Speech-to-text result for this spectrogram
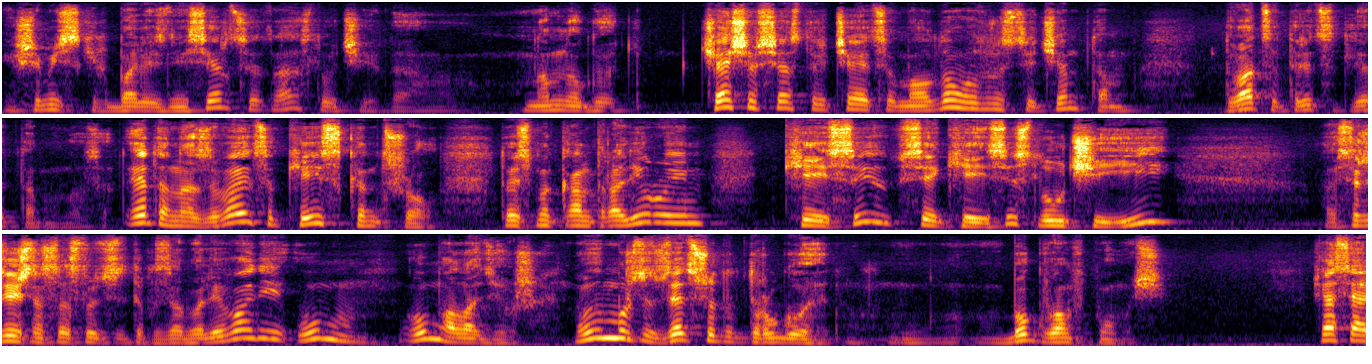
ишемических болезней сердца, да, случаев, да, намного чаще сейчас встречается в молодом возрасте, чем там 20-30 лет тому назад. Это называется case control. То есть мы контролируем кейсы, все кейсы, случаи сердечно-сосудистых заболеваний у, у молодежи. Ну, вы можете взять что-то другое. Бог вам в помощь. Сейчас я,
